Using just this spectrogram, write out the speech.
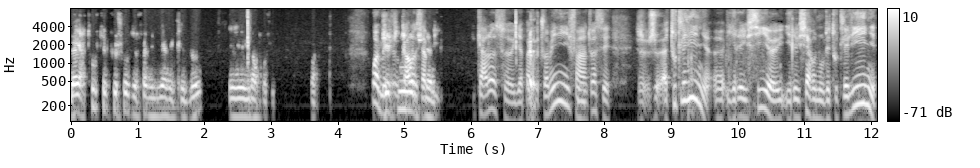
Là, il retrouve quelque chose de familier avec les Bleus et il en profite. Voilà. Ouais, mais Carlos, Carlos, euh, il n'y a pas que Chouameni. Enfin, tu vois, c'est à toutes les lignes. Euh, il réussit, il réussit à renouveler toutes les lignes.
